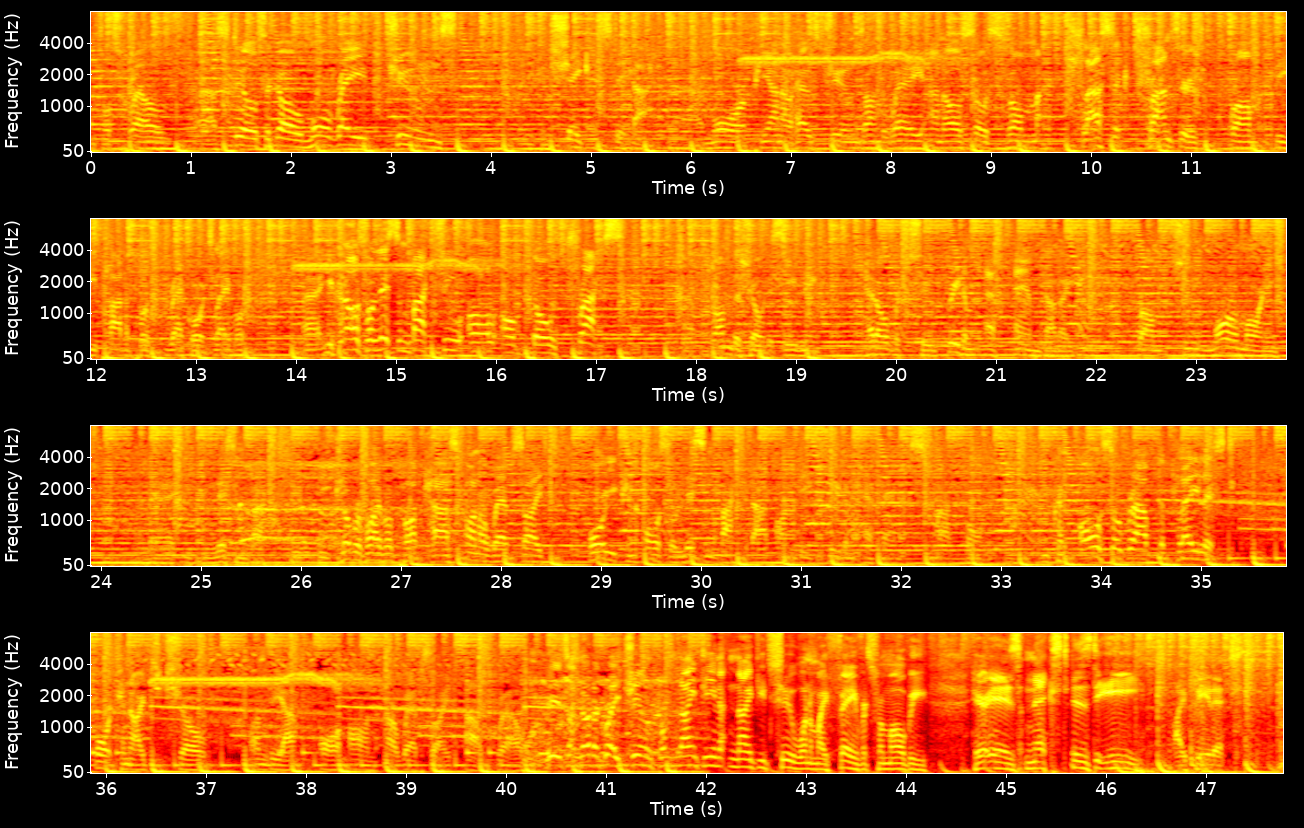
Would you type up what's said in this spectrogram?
until 12. Uh, still to go, more rave tunes you can shake a stick at. Uh, more piano house tunes on the way, and also some classic trancers from the Platypus Records label. Uh, you can also listen back to all of those tracks from the show this evening. Head over to freedomfm.ie from tomorrow morning. Uh, you can listen back to the Club Revival podcast on our website, or you can also listen back to that on the Freedom FM smartphone. You can also grab the playlist for tonight's show on the app or on our website as well. Here's another great tune from 1992, one of my favorites from Moby. Here is Next is the E. I feel it.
